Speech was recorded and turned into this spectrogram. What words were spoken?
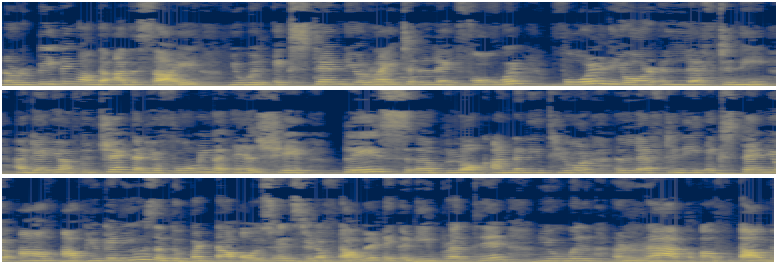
Now repeating on the other side, you will extend your right leg forward, fold your left knee. Again, you have to check that you're forming a L shape place a block underneath your left knee. Extend your arm up. You can use a dupatta also instead of towel. Take a deep breath in. You will wrap a towel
